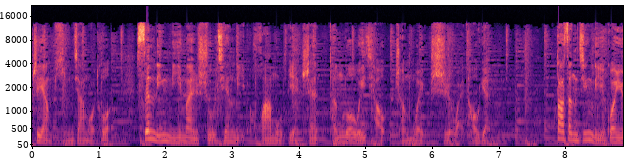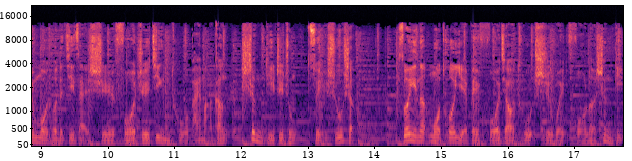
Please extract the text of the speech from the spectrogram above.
这样评价墨脱。森林弥漫数千里，花木遍山，藤萝围桥，成为世外桃源。大藏经里关于墨脱的记载是：佛之净土白马岗，圣地之中最殊胜。所以呢，墨脱也被佛教徒视为佛乐圣地。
